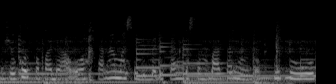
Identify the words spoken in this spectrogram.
bersyukur kepada Allah karena masih diberikan kesempatan untuk hidup.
